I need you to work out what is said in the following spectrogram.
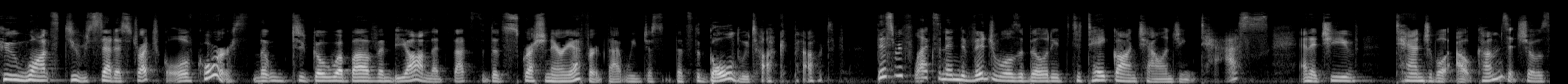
who wants to set a stretch goal, of course, the, to go above and beyond. That's, that's the discretionary effort that we just, that's the gold we talk about. This reflects an individual's ability to take on challenging tasks and achieve tangible outcomes. It shows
